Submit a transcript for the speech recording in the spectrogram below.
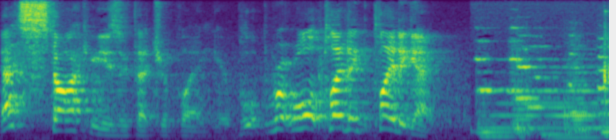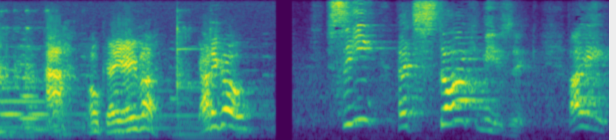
That's stock music that you're playing here. Roll- Play it, play it again. Ah, okay, Eva, gotta go. See? That's stock music. I,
